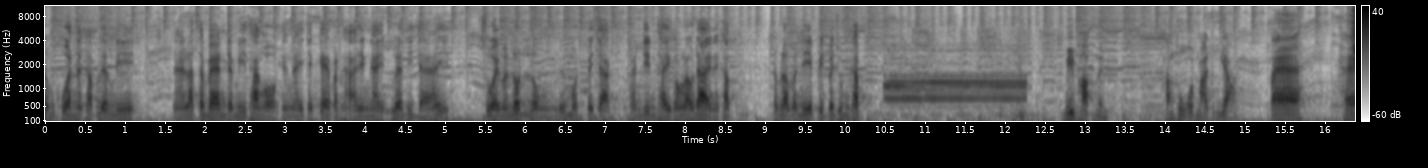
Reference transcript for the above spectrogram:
สมควรนะครับ เรื่องนี้นะรัฐบาลจะมีทางออกยังไง จะแก้ปัญหายังไง เพื่อที่จะให้สวยมันลดลงหรือหมดไปจากแผ่นดินไทยของเราได้นะครับสำหรับวันนี้ปิดประชุมครับ มีผับหนึ่งทำถูกกฎหมายทุกอย่าง แต่แพ้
